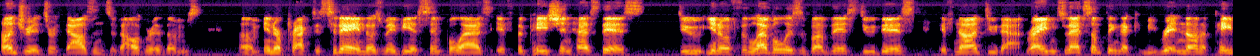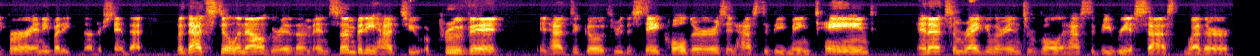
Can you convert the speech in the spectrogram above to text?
hundreds or thousands of algorithms um, in our practice today. And those may be as simple as if the patient has this, do, you know, if the level is above this, do this. If not, do that, right? And so that's something that can be written on a paper. Anybody can understand that but that's still an algorithm and somebody had to approve it it had to go through the stakeholders it has to be maintained and at some regular interval it has to be reassessed whether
